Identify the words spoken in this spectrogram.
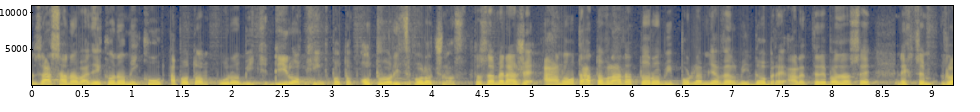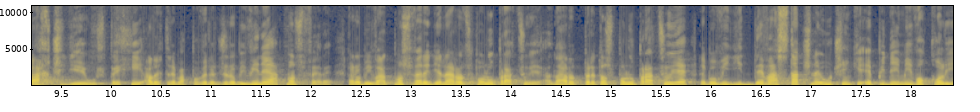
zasanovať ekonomiku a potom urobiť delocking, potom otvoriť spoločnosť. To znamená, že áno, táto vláda to robí podľa mňa veľmi dobre, ale treba zase, nechcem zľahčiť jej úspechy, ale treba povedať, že robí v inej atmosfére. Robí v atmosfére, kde národ spolupracuje. A národ preto spolupracuje, lebo vidí devastačné účinky epidémií v okolí.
